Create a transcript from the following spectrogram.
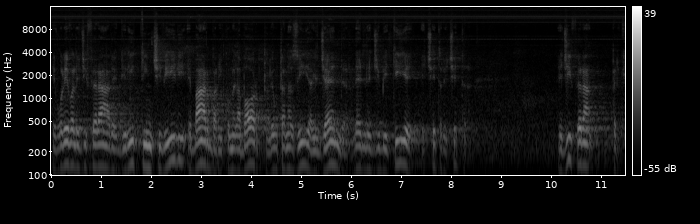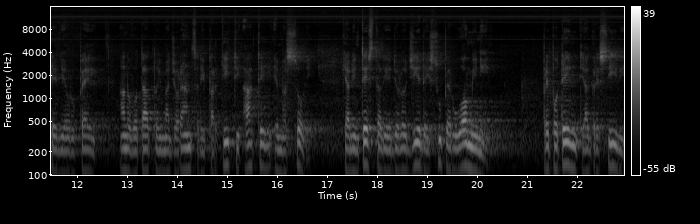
e voleva legiferare diritti incivili e barbari come l'aborto, l'eutanasia, il gender, l'LGBT, eccetera, eccetera. Legifera perché gli europei hanno votato in maggioranza dei partiti atei e massoni che hanno in testa le ideologie dei superuomini, prepotenti, aggressivi,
